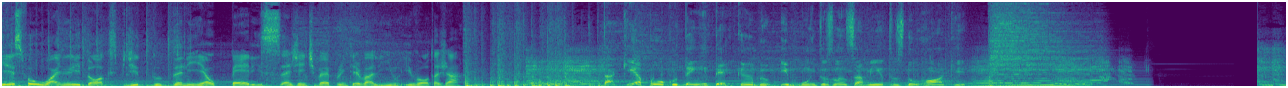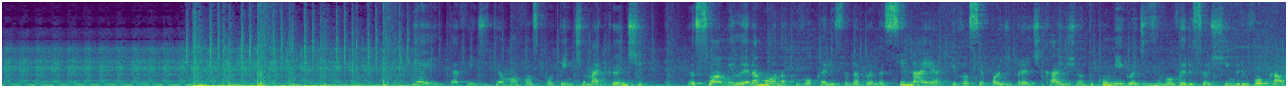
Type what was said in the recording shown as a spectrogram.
E esse foi o Winery Dogs, pedido do Daniel Pérez. A gente vai pro intervalinho e volta já. Daqui a pouco tem intercâmbio e muitos lançamentos do rock. E aí, tá afim de ter uma voz potente e marcante? Eu sou a Milena Mônaco, vocalista da banda Sinaia, e você pode praticar junto comigo a desenvolver o seu timbre vocal.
